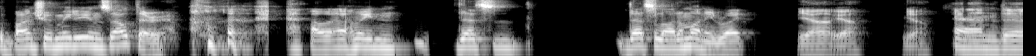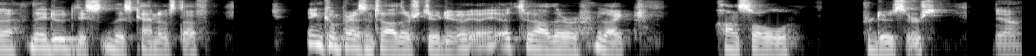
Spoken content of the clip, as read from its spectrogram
a bunch of millions out there. I I mean, that's that's a lot of money, right? yeah, yeah, yeah. And uh, they do this this kind of stuff in comparison to other studio uh, to other like console producers. Yeah,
